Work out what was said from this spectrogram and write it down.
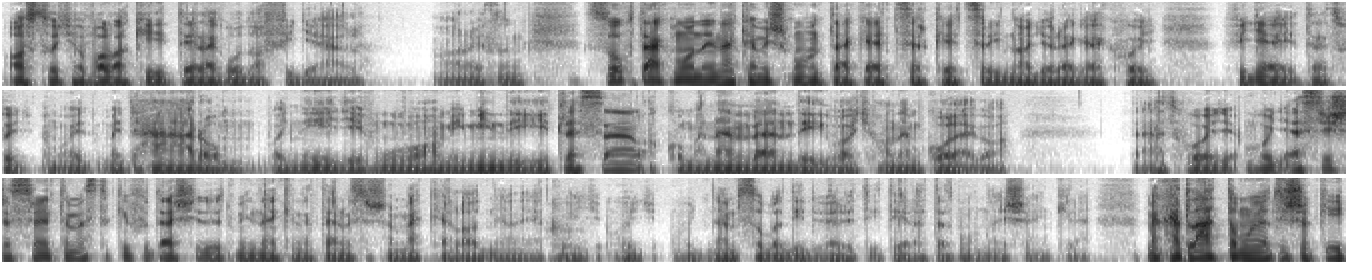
azt, hogyha valaki tényleg odafigyel. Arra jutunk. Szokták mondani, nekem is mondták egyszer-kétszer így nagy öregek, hogy figyelj, tehát, hogy majd, majd három vagy négy év múlva, ha még mindig itt leszel, akkor már nem vendég vagy, hanem kollega. Tehát, hogy, hogy ezt, és ezt szerintem ezt a kifutási időt mindenkinek természetesen meg kell adni, anélkül, hogy, hogy, hogy nem szabad idő előtt ítéletet mondani senkire. Meg hát láttam olyat is, aki,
